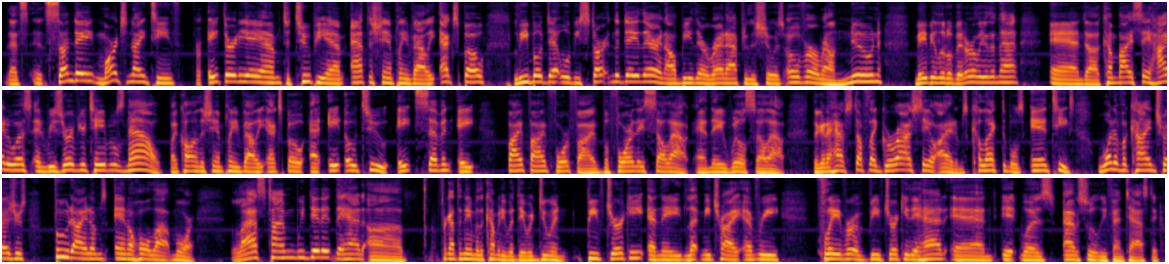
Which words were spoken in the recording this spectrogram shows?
That's Sunday, March 19th from 8:30 a.m. to 2 p.m. at the Champlain Valley Expo. Lee Bodette will be starting the day there, and I'll be there right after the show is over, around noon, maybe a little bit earlier than that. And uh, come by, say hi to us, and reserve your tables now by calling the Champlain Valley Expo at 802 878 5545 before they sell out, and they will sell out. They're going to have stuff like garage sale items, collectibles, antiques, one of a kind treasures, food items, and a whole lot more. Last time we did it, they had, uh, I forgot the name of the company, but they were doing beef jerky, and they let me try every flavor of beef jerky they had, and it was absolutely fantastic.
